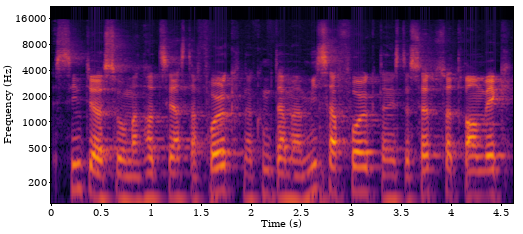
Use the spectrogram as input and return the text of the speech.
sind ja so, man hat zuerst Erfolg, dann kommt einmal ein Misserfolg, dann ist das Selbstvertrauen weg.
